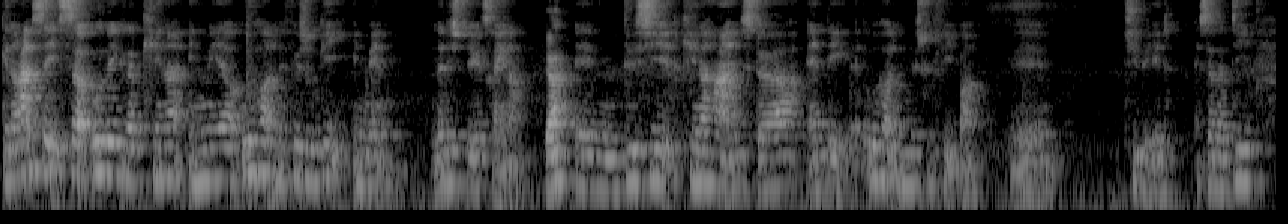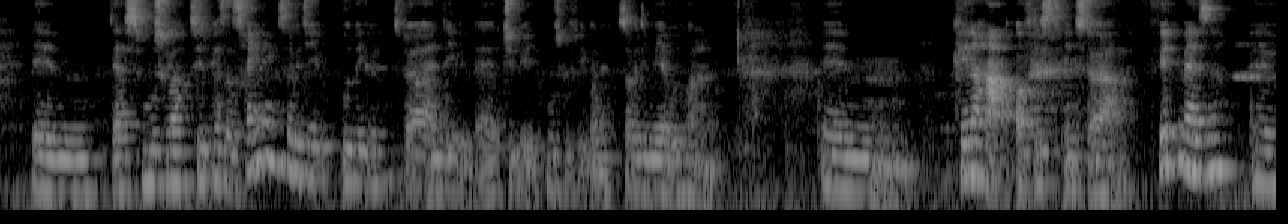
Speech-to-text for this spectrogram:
generelt set så udvikler kvinder en mere udholdende fysiologi end mænd, når de styrketræner. ja, Øhm, det vil sige, at kvinder har en større andel af udholdende muskelfibre, øh, type 1. Altså når de øh, deres muskler tilpasser træning, så vil de udvikle større andel af type 1 muskelfibrene, så vil de mere udholdende. Øhm, kvinder har oftest en større fedtmasse, øh,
